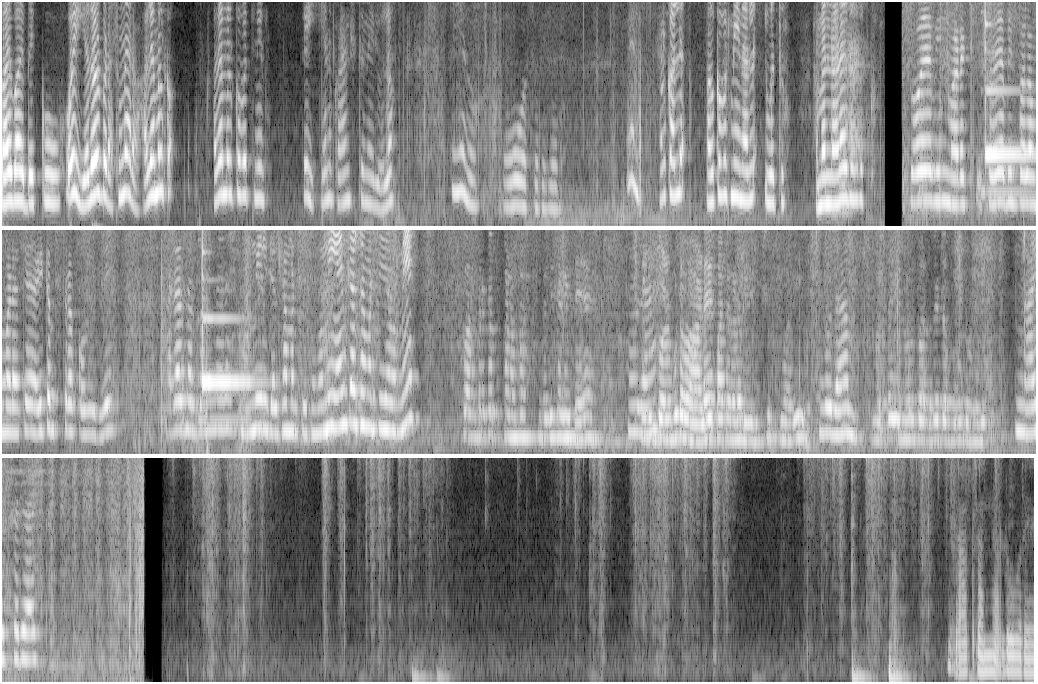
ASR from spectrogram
ಬಾಯ್ ಬಾಯ್ ಬೆಕ್ಕು. ಓಯ್, ಎದೊಳ್ಬೇಡ ಸುಮ್ಮನೆ ಅಲೆ ಮಲ್ಕೊ. ಅಲೆ ಮಲ್ಕೋಬೇಕು ನೀನು. ಏಯ್, ಏನು ಕಾಣಿಸ್ತಾನೆ ಇಲ್ವಲ್ಲ? ಏನು? ಓ, ಸರಿ ಸರಿ. ಏನು? ಮಲ್ಕ ಅಲ್ಲೇ. ಮಲ್ಕೋಬೇಕು ನೀನು ಅಲ್ಲೇ ಇವತ್ತು. ಆಮೇಲೆ ನಾಳೆ ಎದೊಳ್ಬೇಕು. ಸೋಯಾಬೀನ್ ಮಾಡೋಕ್ಕೆ, ಸೋಯಾಬೀನ್ ಪಲಾವ್ ಮಾಡೋಕ್ಕೆ ಐಟಮ್ಸ್ ತರಕ್ಕೆ ಹೋಗಿದ್ವಿ. ಅದಾದ್ಮೇಲೆ ಮಮ್ಮಿ ಇಲ್ಲಿ ಕೆಲಸ ಮಾಡ್ತಿದ್ವಿ ಮಮ್ಮಿ, ಏನು ಕೆಲಸ ಮಾಡ್ತಿದ್ದೆ ಮಮ್ಮಿ? ಇದನ್ನ ತೊಳ್ಬಿಟ್ಟು ಹಳೆ ಪಾತ್ರೆಗಳಲ್ಲಿ ಇದು ಶಿಫ್ಟ್ ಮಾಡಿ ಹೌದಾ? ಮತ್ತೆ ಇನ್ನೊಂದು ಪಾತ್ರೆ ಟಬ್ಬು ತೊಳಿಬೇಕು ಆಯ್ತು ಸರಿ ಆಯ್ತು. ರಾತ್ರಿ ಹನ್ನೆರಡೂವರೆ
